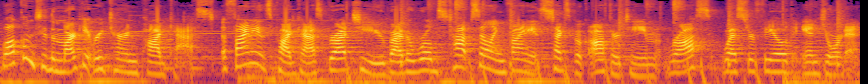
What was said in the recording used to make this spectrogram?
Welcome to the Market Return Podcast, a finance podcast brought to you by the world's top selling finance textbook author team, Ross, Westerfield, and Jordan.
